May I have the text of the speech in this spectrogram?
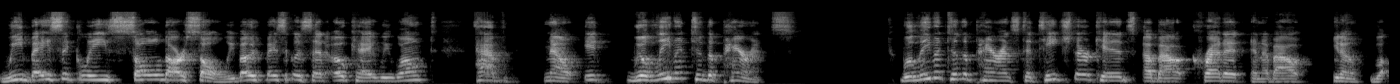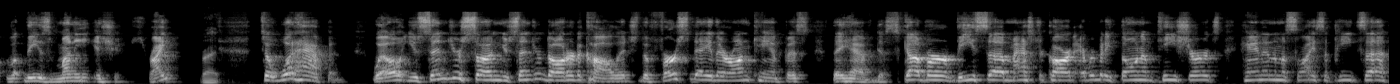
we basically sold our soul. We both basically said, okay, we won't have now it. We'll leave it to the parents We'll leave it to the parents to teach their kids about credit and about, you know, l- l- these money issues, right? Right. So what happened? Well, you send your son, you send your daughter to college. The first day they're on campus, they have Discover, Visa, MasterCard, everybody throwing them t shirts, handing them a slice of pizza,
